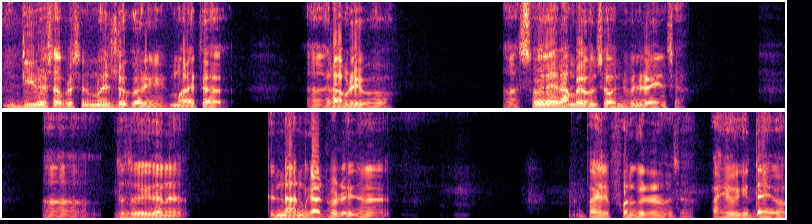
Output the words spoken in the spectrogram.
डिभेस अपरेसन मैले त गरेँ। मलाई त राम्रै भयो। सबैलाई राम्रै हुन्छ भन्ने पनि रहन्छ। जस्तो एकजना त्यो नानघाटबाट एकजना भाइले फोन गरिरहनुहुन्छ भाइ हो कि दाई हो?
